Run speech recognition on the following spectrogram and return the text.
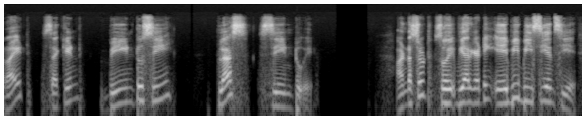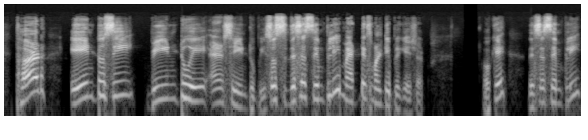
right? Second, b into c plus c into a. Understood? So we are getting a, b, b, c, and c, a. Third, a into c B into A and C into B. So this is simply matrix multiplication. Okay, this is simply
